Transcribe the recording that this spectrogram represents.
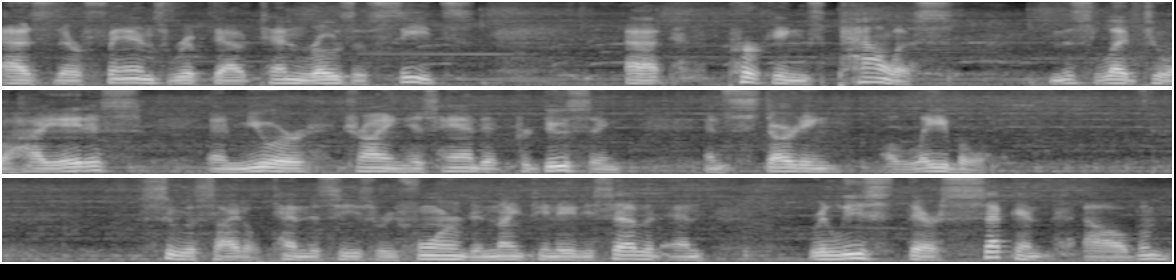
as their fans ripped out 10 rows of seats at Perkins Palace. And this led to a hiatus and Muir trying his hand at producing and starting a label. Suicidal Tendencies reformed in 1987 and released their second album,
